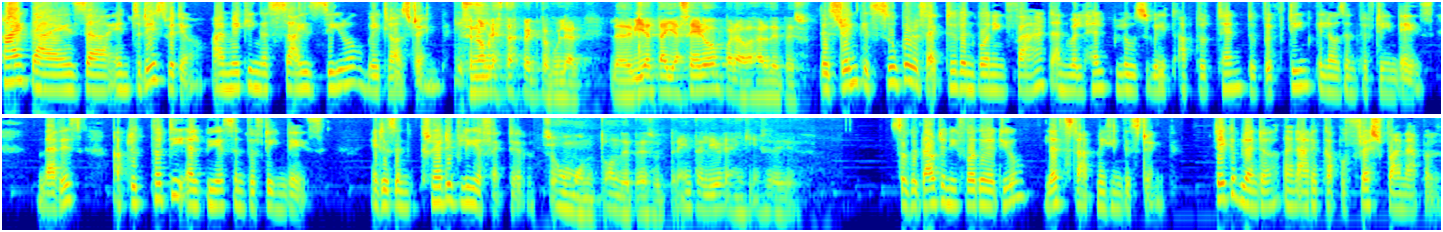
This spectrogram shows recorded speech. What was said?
Hi guys, uh, in today's video, I'm making a size 0 weight loss drink. Su nombre está espectacular, la bebida talla cero para bajar de peso. This drink is super effective in burning fat and will help lose weight up to 10 to 15 kilos in 15 days. That is, up to 30 lps in 15 days. It is incredibly effective. Eso es un montón de peso, 30 libras en 15 días. So without any further ado, let's start making this drink. Take a blender and add a cup of fresh pineapple.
